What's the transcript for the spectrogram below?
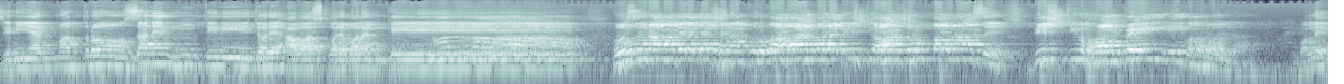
যিনি একমাত্র জানেন, তিনি জোরে আওয়াজ করে বলেন কে? হুজুর, আমাদের দেশে না পূর্বাভাস বলে বৃষ্টি হওয়ার সম্ভাবনা আছে? বৃষ্টি হবেই এই কথা বলে না। বলে?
